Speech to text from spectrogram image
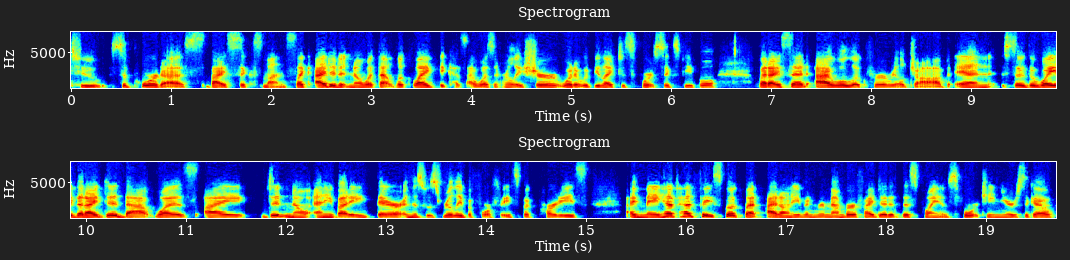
to support us by six months, like I didn't know what that looked like because I wasn't really sure what it would be like to support six people. But I said, I will look for a real job. And so the way that I did that was I didn't know anybody there. And this was really before Facebook parties. I may have had Facebook, but I don't even remember if I did at this point. It was 14 years ago.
